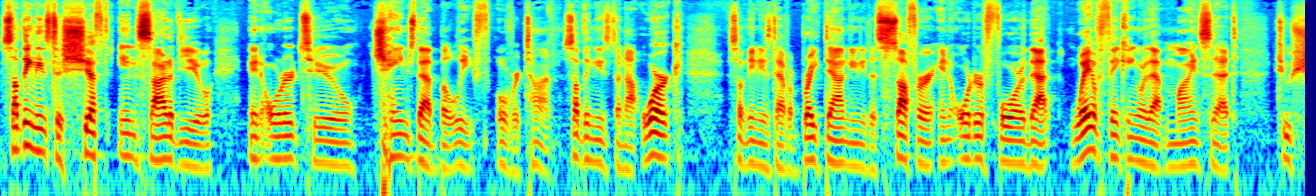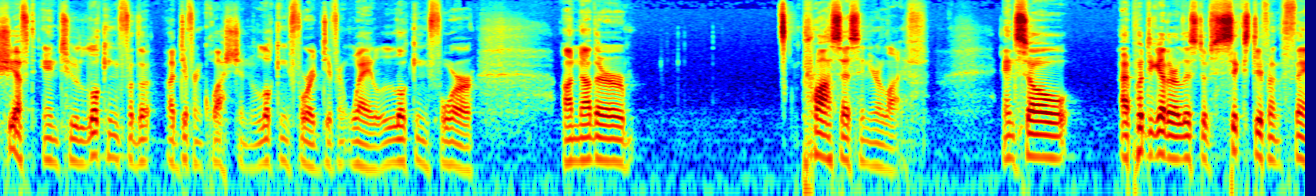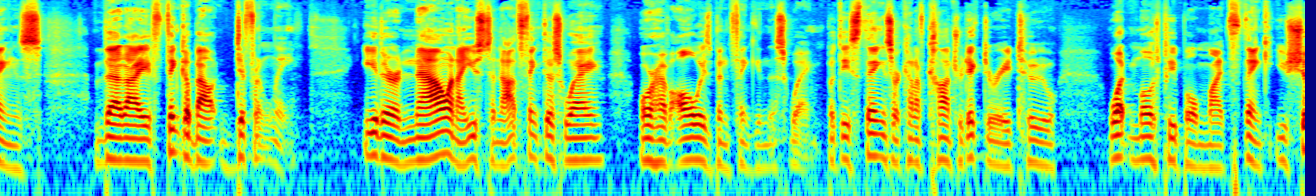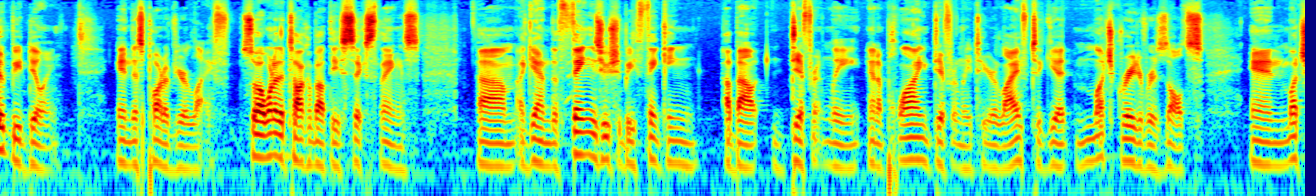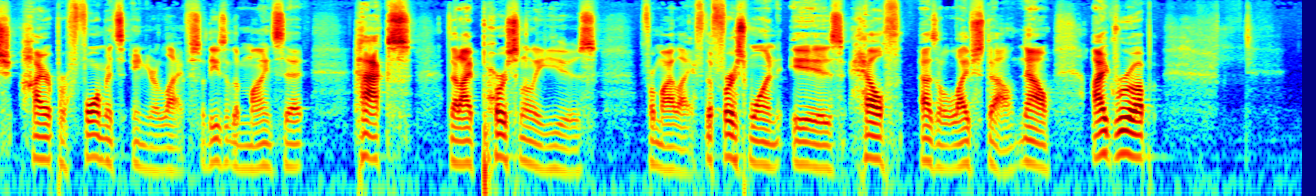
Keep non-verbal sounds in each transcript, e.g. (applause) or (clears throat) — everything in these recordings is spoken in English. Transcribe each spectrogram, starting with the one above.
something needs to shift inside of you in order to change that belief over time. Something needs to not work. Something needs to have a breakdown. You need to suffer in order for that way of thinking or that mindset to shift into looking for the, a different question, looking for a different way, looking for another process in your life. And so I put together a list of six different things that I think about differently, either now and I used to not think this way, or have always been thinking this way. But these things are kind of contradictory to what most people might think you should be doing in this part of your life. So I wanted to talk about these six things. Um, again, the things you should be thinking about differently and applying differently to your life to get much greater results and much higher performance in your life. So these are the mindset hacks that I personally use for my life. The first one is health as a lifestyle. Now, I grew up,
